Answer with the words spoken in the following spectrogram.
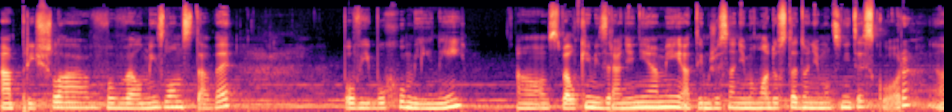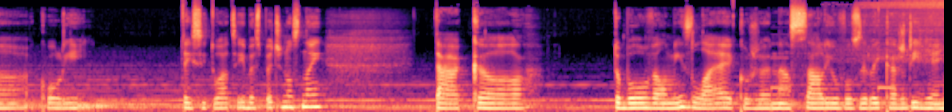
a prišla vo veľmi zlom stave po výbuchu míny s veľkými zraneniami a tým, že sa nemohla dostať do nemocnice skôr kvôli tej situácii bezpečnostnej, tak to bolo veľmi zlé, akože na sáli ju vozili každý deň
